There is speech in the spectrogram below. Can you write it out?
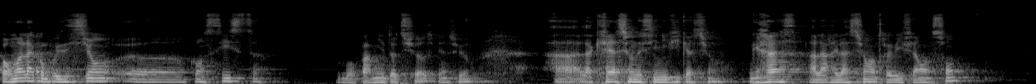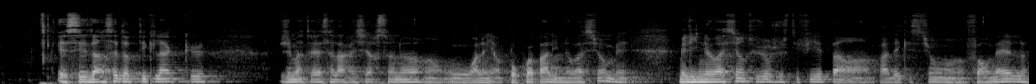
Pour moi, la composition euh, consiste, bon, parmi d'autres choses bien sûr, à la création de significations grâce à la relation entre différents sons. Et c'est dans cette optique-là que je m'intéresse à la recherche sonore, ou à pourquoi pas l'innovation, mais, l'innovation toujours justifiée par, par des questions formelles,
